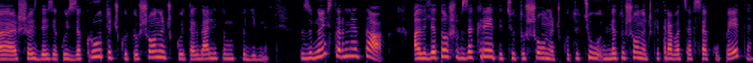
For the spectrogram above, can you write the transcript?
е, щось десь якусь закруточку, тушоночку і так далі, тому подібне. З одної сторони, так. Але для того, щоб закрити цю тушоночку, то цю для тушоночки треба це все купити.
